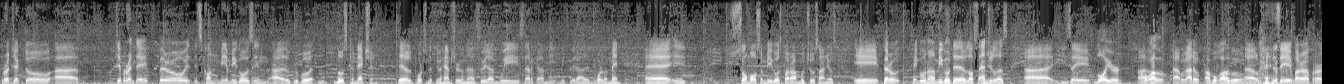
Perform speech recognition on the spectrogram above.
proyecto ah, diferente, pero es con mis amigos en ah, el grupo Los Connection del Portsmouth, New Hampshire, una ciudad muy cerca a mi, mi ciudad en Portland, Maine. Eh, y somos amigos para muchos años. Eh, pero tengo un amigo de Los Angeles, ah, he's a lawyer. ah, Abogado. Abogado. Abogado. Ah, sí, para, para,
